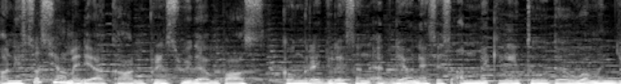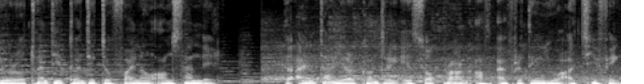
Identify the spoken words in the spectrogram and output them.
On his social media account, Prince William posted congratulations at Lionesses on making it to the Women Euro 2022 final on Sunday. The entire country is so proud of everything you are achieving.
